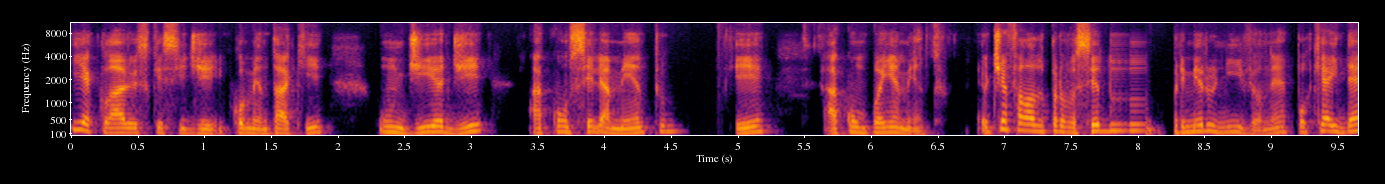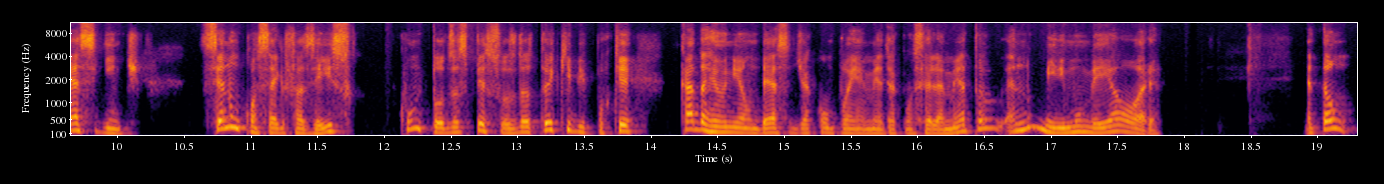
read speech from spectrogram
e é claro, eu esqueci de comentar aqui, um dia de aconselhamento e acompanhamento. Eu tinha falado para você do primeiro nível, né? Porque a ideia é a seguinte: você não consegue fazer isso com todas as pessoas da tua equipe, porque cada reunião dessa de acompanhamento e aconselhamento é no mínimo meia hora. Então,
